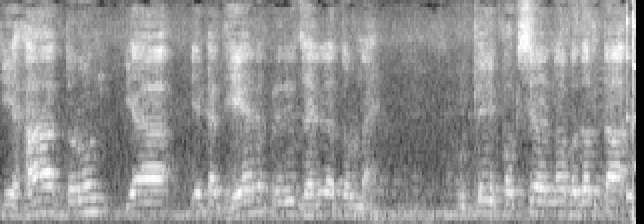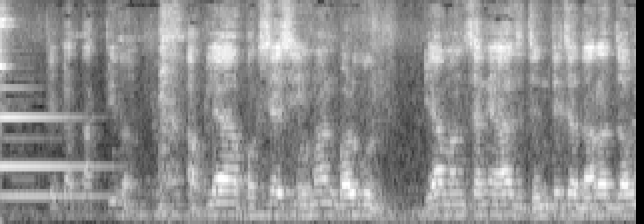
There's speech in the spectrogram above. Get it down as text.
की हा तरुण या एका ध्येयाने प्रेरित झालेला तरुण आहे. कुठलेही पक्ष न बदलता एका ताकदीनं आपल्या पक्षाशी इमान बाळगून या माणसाने आज जनतेच्या दारात जाऊन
